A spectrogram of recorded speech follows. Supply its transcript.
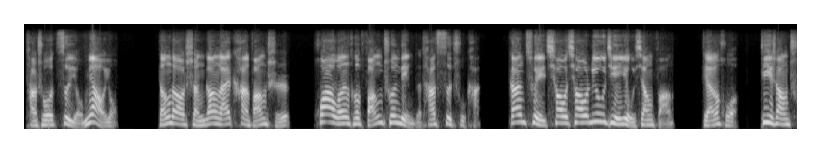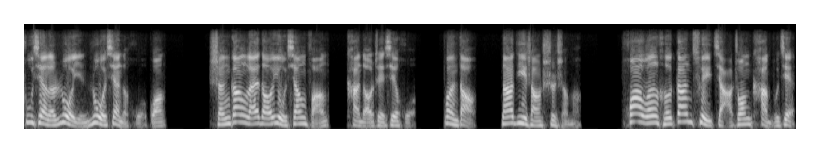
他说自有妙用。等到沈刚来看房时，花纹和房春领着他四处看，干脆悄悄溜进右厢房，点了火，地上出现了若隐若现的火光。沈刚来到右厢房，看到这些火，问道：“那地上是什么？”花纹和干脆假装看不见，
